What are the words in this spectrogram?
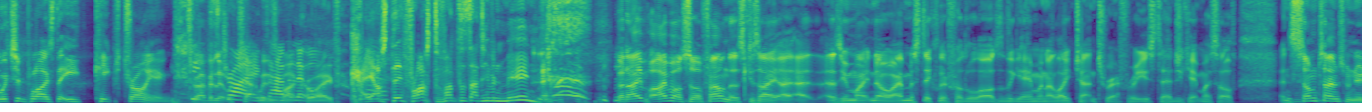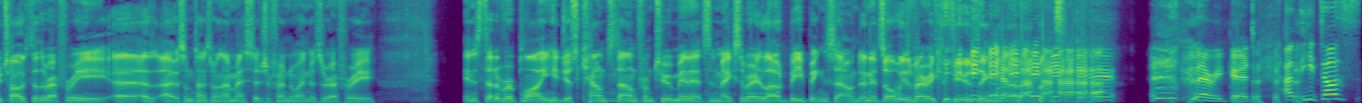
Which implies that he keeps trying to have a little chat with his have a little- microwave. Chaos defrost. What does that even mean? But I've I've also found this because I, I, as you might know, I'm a stickler for the laws of the game, and I like chatting to referees to educate myself. And sometimes when you talk to the referee, uh, I, sometimes when I message a friend of mine who's a referee, instead of replying, he just counts down from two minutes and makes a very loud beeping sound, and it's always very confusing when that happens. Very good. Um, he does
